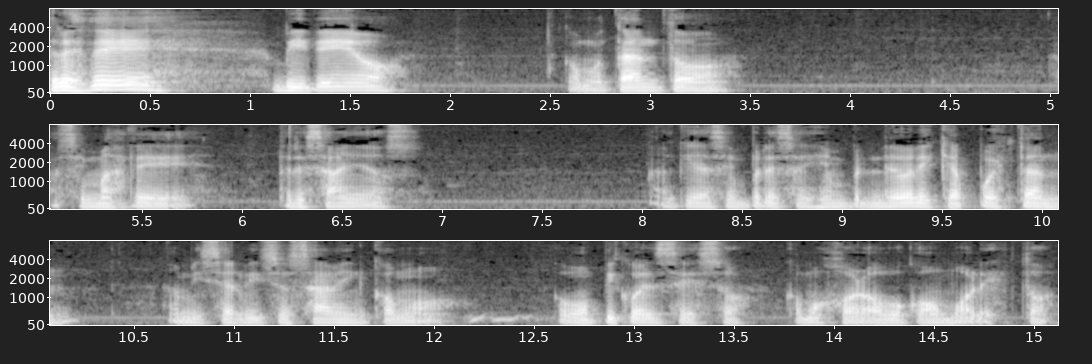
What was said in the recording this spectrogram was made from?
3D, video, como tanto hace más de tres años aquellas empresas y emprendedores que apuestan a mis servicios saben cómo, cómo pico el seso, cómo jorobo, cómo molesto,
